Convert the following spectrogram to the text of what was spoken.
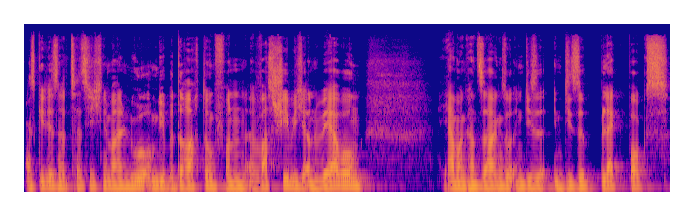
Es geht jetzt tatsächlich mal nur um die Betrachtung von, äh, was schiebe ich an Werbung. Ja, man kann sagen, so in diese, in diese Blackbox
